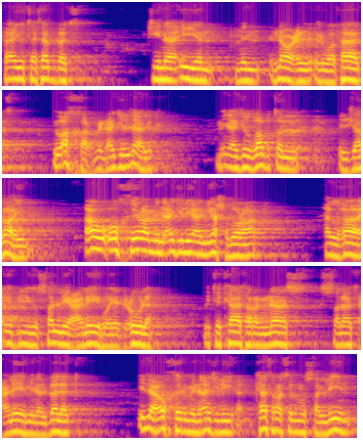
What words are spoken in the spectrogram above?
فيتثبت جنائيا من نوع الوفاة يؤخر من أجل ذلك من أجل ضبط الجرائم أو أخر من أجل أن يحضر الغائب ليصلي عليه ويدعو له ويتكاثر الناس الصلاة عليه من البلد. إذا أخر من أجل كثرة المصلين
